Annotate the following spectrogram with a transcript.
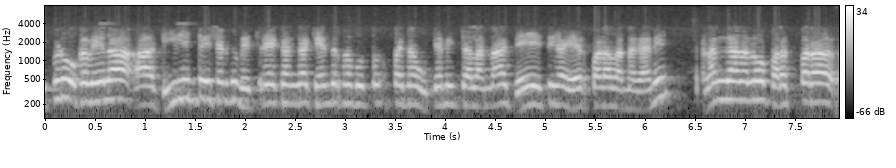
ఇప్పుడు ఒకవేళ ఆ డీలిమిటేషన్కు వ్యతిరేకంగా కేంద్ర ప్రభుత్వం పైన ఉద్యమించాలన్నా జేఏసీగా ఏర్పడాలన్నా గానీ తెలంగాణలో పరస్పర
